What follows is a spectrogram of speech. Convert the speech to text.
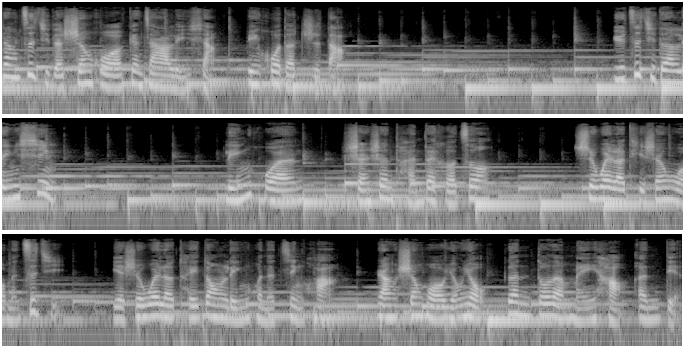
让自己的生活更加理想，并获得指导。与自己的灵性、灵魂、神圣团队合作，是为了提升我们自己，也是为了推动灵魂的进化，让生活拥有更多的美好恩典。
